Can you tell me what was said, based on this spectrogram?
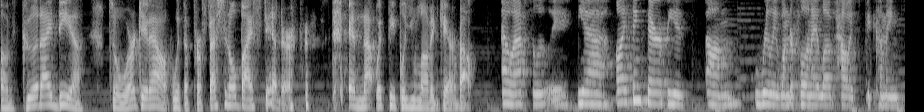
a good idea to work it out with a professional bystander and not with people you love and care about. Oh, absolutely. Yeah. Well, I think therapy is um, really wonderful, and I love how it's becoming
